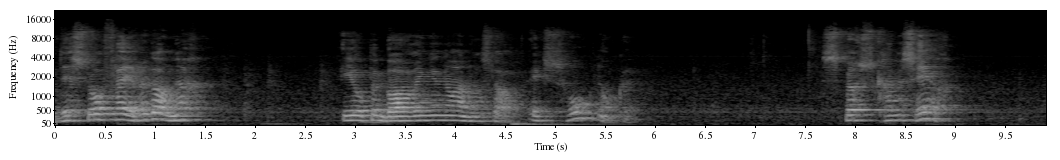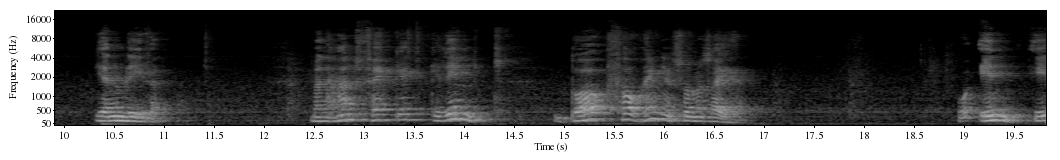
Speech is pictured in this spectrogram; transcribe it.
Og det står flere ganger i åpenbaringen og andre steder. Jeg så noe. Spørs hva vi ser gjennom livet. Men han fikk et glimt bak forhenget, som vi sier, og inn i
